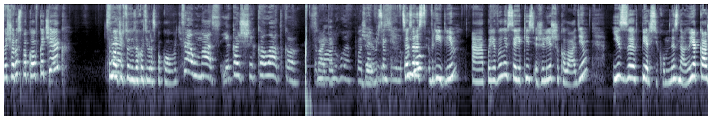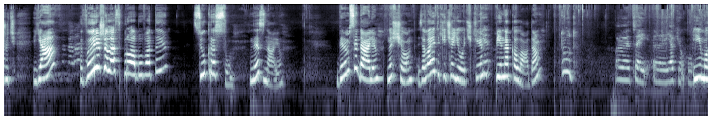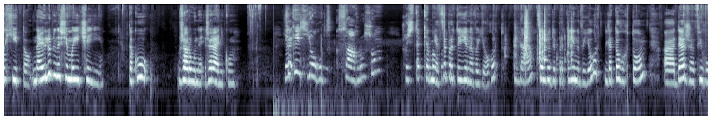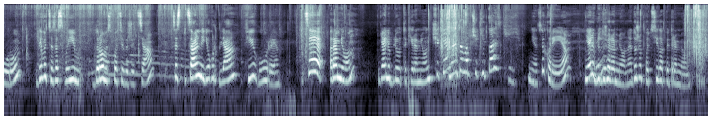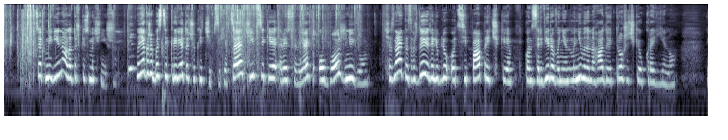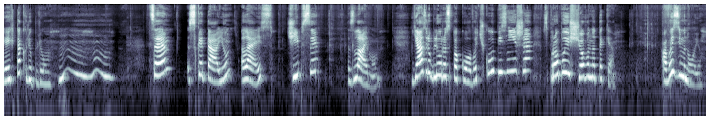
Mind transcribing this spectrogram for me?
Ну що, розпаковка чек? Синочок сюди захотів розпаковувати. Це у нас якась шоколадка з Давайте манго. Подивимося. Це зараз в Лідлі а, появилося якесь желе шоколаді із персиком. Не знаю. Ну, як кажуть, я вирішила спробувати цю красу. Не знаю. Дивимося далі. Ну що, взяла я такі чайочки, піна колада Тут е, цей, е, як його? і мохіто. Найулюбленіші мої чаї. Таку жару, не- жареньку. Якийсь йогурт з агрусом. Щось таке Ні, це протеїновий йогурт. Да. Це люди протеїновий йогурт для того, хто е, держить фігуру, дивиться за своїм здоровим способом життя. Це спеціальний йогурт для фігури. Це рамьон. Я люблю такі рамьончики. Ну, це взагалі китайський. Ні, це Корея. Я люблю дуже рамьон. Я дуже поціла під рамьон. Це як мівіна, але трошки смачніше. Ну як же без цих креветочок і чіпсиків? Це чіпсики рисові. Я їх обожнюю. Ще знаєте, завжди я люблю оці папрички консервіровані. Мені вони нагадують трошечки Україну. Я їх так люблю. М-м-м. Це з Китаю лейс, чіпси з лаймом. Я зроблю розпаковочку пізніше, спробую, що воно таке. А ви зі мною.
